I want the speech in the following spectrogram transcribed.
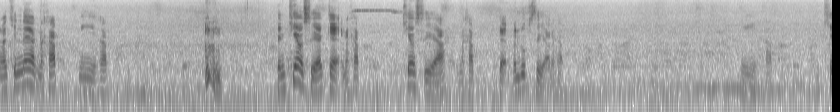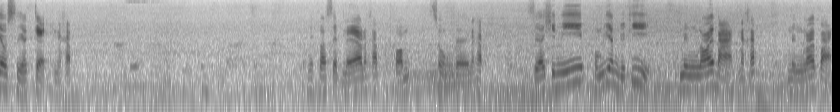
งานชิ้นแรกนะครับนี่ครับ เป็นเขี้ยวเสือแกะนะครับ เขี้ยวเสือนะครับ แกะเป็นรูปเสือนะครับนี่ครับเขี้ยวเสือแกะนะครับนี่ก็เสร็จแล้วนะครับ พร้อมส่งเลยนะครับ เสือชิ้นนี้ผมเลี่ยมอยู่ที่ 100 บาทนะครับ 100 บาท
